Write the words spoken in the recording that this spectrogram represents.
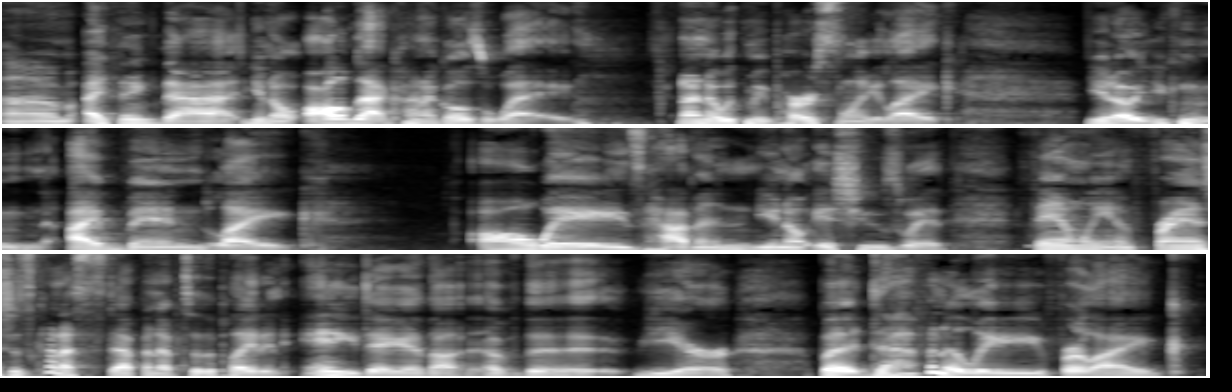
um, I think that, you know, all of that kind of goes away. And I know with me personally, like, you know, you can, I've been like, always having, you know, issues with family and friends, just kind of stepping up to the plate in any day of the, of the year. But definitely for like,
